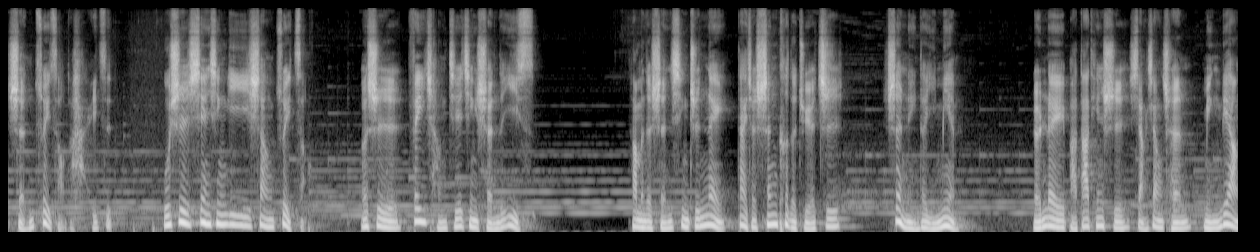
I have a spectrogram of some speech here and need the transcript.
神最早的孩子，不是线性意义上最早，而是非常接近神的意思。他们的神性之内带着深刻的觉知，圣灵的一面。人类把大天使想象成明亮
